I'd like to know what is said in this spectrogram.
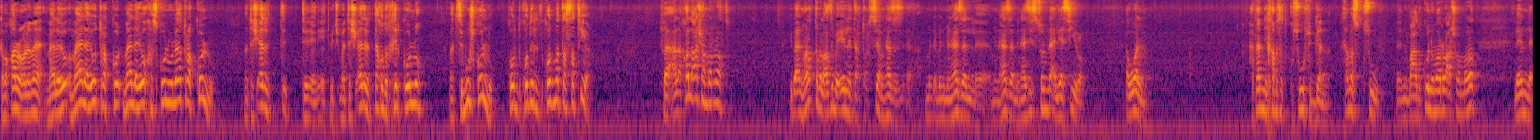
كما قال العلماء ما لا ما لا يترك كل ما لا يؤخذ كله لا يترك كله. ما انتش قادر يعني ما انتش قادر تاخد الخير كله ما تسيبوش كله خد خد خد ما تستطيع. فعلى الأقل 10 مرات. يبقى المناقب العظيمة إيه اللي أنت هتحصيها من هذا من, من, هذا من هذا من هذه السنة اليسيرة؟ اولا هتبني خمسة قصور في الجنة. خمس قصور لأن بعد كل مرة 10 مرات لأن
